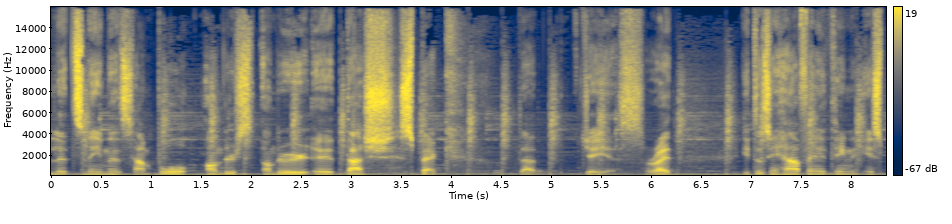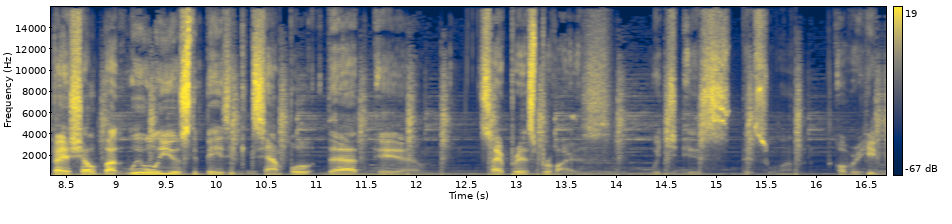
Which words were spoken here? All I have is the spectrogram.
let's name a sample under under uh, dash spec that js right? It doesn't have anything special but we will use the basic example that um, cypress provides which is this one over here.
